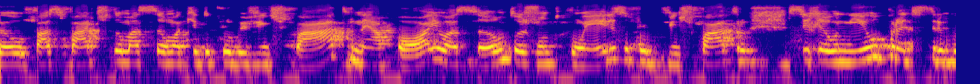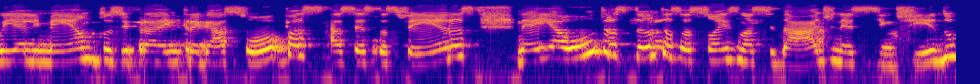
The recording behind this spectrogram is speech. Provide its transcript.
eu faço parte de uma ação aqui do Clube 24, né? Apoio a ação, estou junto com eles. O Clube 24 se reuniu para distribuir alimentos e para entregar sopas às sextas-feiras, né? E há outras tantas ações na cidade nesse sentido,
